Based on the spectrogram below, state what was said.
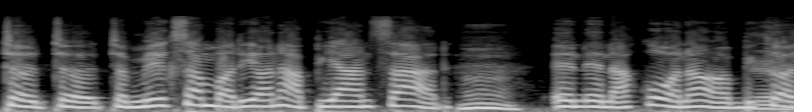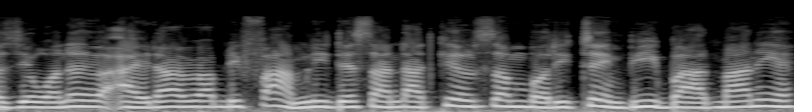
to, to, to make somebody unhappy and sad Mm. in, in a corner because you want to either rob the family, this and that, kill somebody, thing, be bad man here.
